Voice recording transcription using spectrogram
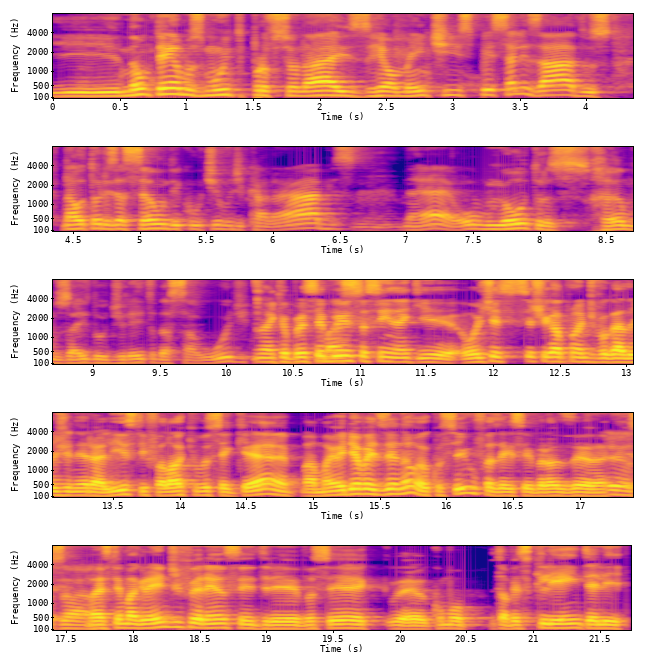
E não temos muito profissionais realmente especializados na autorização de cultivo de cannabis, né, ou em outros ramos aí do direito da saúde. Não, é que eu percebo Mas- isso assim, né? Que hoje, se você chegar para um advogado generalista e falar o que você quer, a maioria vai dizer, não, eu consigo fazer isso aí pra você, né? Exato. Mas tem uma grande diferença entre você, é, como talvez cliente ali,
